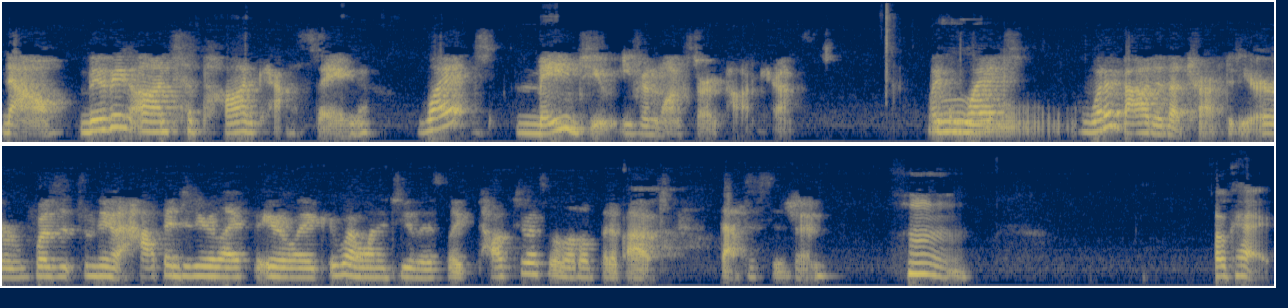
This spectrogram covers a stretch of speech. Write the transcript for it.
Now, moving on to podcasting, what made you even want to start a podcast? Like what what about it attracted you? Or was it something that happened in your life that you're like, oh, I want to do this? Like talk to us a little bit about that decision. Hmm. Okay.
